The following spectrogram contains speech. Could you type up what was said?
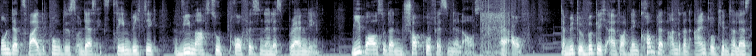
Und der zweite Punkt ist, und der ist extrem wichtig, wie machst du professionelles Branding? Wie baust du deinen Shop professionell aus, äh, auf? Damit du wirklich einfach einen komplett anderen Eindruck hinterlässt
